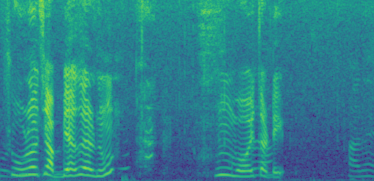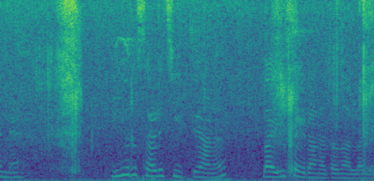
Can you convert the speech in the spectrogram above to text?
സ്റ്റൂൾ വെച്ച് അഭ്യാസമായിരുന്നു പോയി തട്ടി. അത് തന്നെ ഈ ഒരു സൈഡ് ചീത്തയാണ്. ദാ ഈ സൈഡാണ് കേട്ടോ നല്ലത്.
